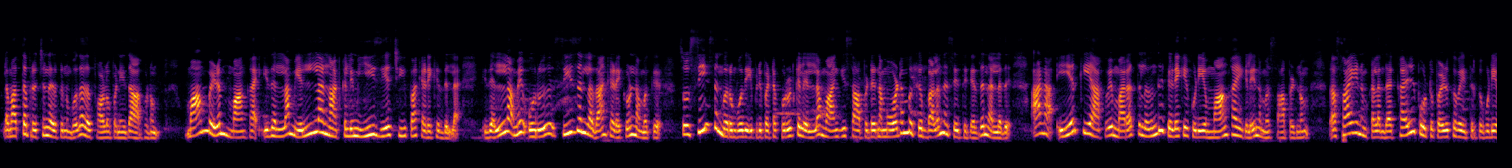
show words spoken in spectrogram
இல்லை மற்ற பிரச்சனை இருக்குன்னு போது அதை ஃபாலோ பண்ணி தான் ஆகணும். மாம்பழம் மாங்காய் இதெல்லாம் எல்லா நாட்களையும் ஈஸியாக சீப்பாக கிடைக்கிறதில்ல. இது எல்லாமே ஒரு சீசனில் தான் கிடைக்கும் நமக்கு ஸோ சீசன் வரும்போது இப்படிப்பட்ட பொருட்கள் எல்லாம் வாங்கி சாப்பிட்டு நம்ம உடம்புக்கு பலனை சேர்த்துக்கிறது நல்லது. ஆனால் இயற்கையாகவே மரத்திலிருந்து கிடைக்கக்கூடிய மாங்காய்களை நம்ம சாப்பிடணும். ரசாயனம் கலந்த கல் போட்டு பழுக்க வைத்திருக்கக்கூடிய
